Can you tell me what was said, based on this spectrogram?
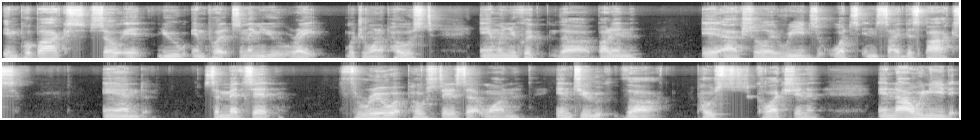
input box. So it you input something, you write what you want to post, and when you click the button, it actually reads what's inside this box and submits it through post dataset 1 into the post collection and now we need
